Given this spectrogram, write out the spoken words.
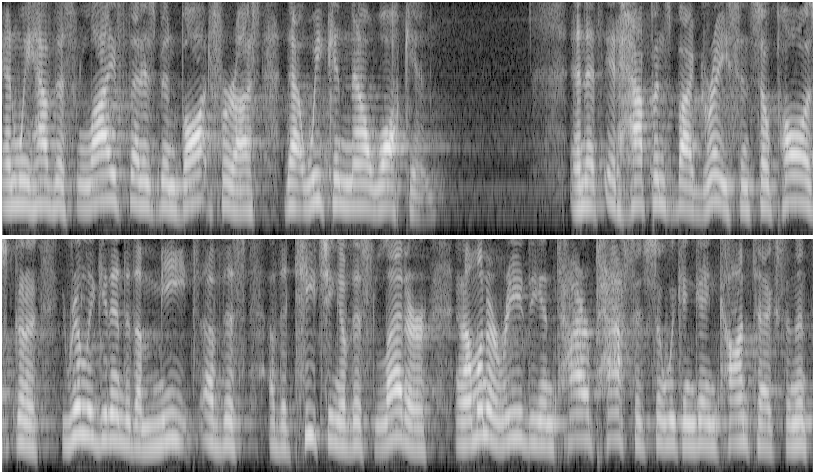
and we have this life that has been bought for us that we can now walk in and that it happens by grace. And so Paul is going to really get into the meat of this of the teaching of this letter, and I'm going to read the entire passage so we can gain context and then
